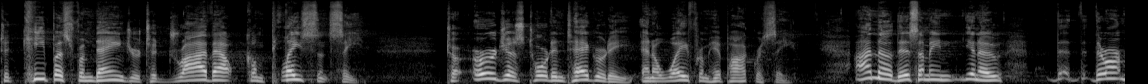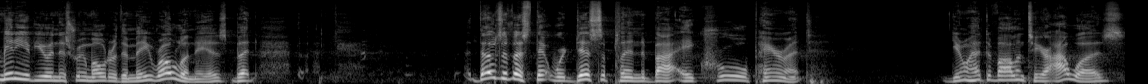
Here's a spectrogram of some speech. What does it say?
to keep us from danger, to drive out complacency, to urge us toward integrity and away from hypocrisy. I know this. I mean, you know, th- there aren't many of you in this room older than me. Roland is, but those of us that were disciplined by a cruel parent, you don't have to volunteer. I was,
